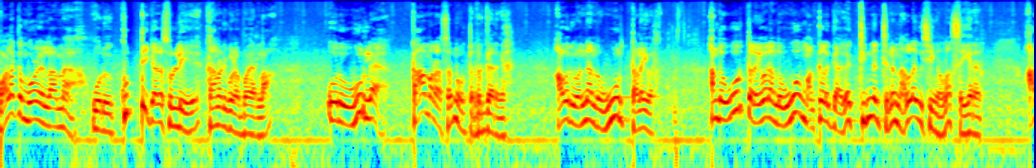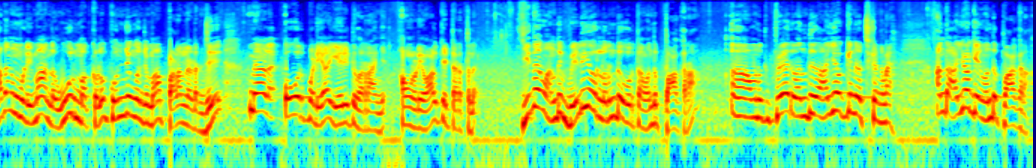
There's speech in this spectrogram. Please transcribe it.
வழக்கம் போல் இல்லாமல் ஒரு குட்டி கதை சொல்லி காணொலிக்குள்ளே போயிடலாம் ஒரு ஊரில் காமராசர்னு ஒருத்தர் இருக்காருங்க. அவர் வந்து அந்த ஊர் தலைவர். அந்த ஊர் தலைவர் அந்த ஊர் மக்களுக்காக சின்ன சின்ன நல்ல விஷயங்கள்லாம் செய்கிறார் அதன் மூலிமா அந்த ஊர் மக்களும் கொஞ்சம் கொஞ்சமாக பலன் அடைஞ்சு மேலே ஒவ்வொரு படியாக ஏறிட்டு வர்றாங்க அவங்களுடைய வாழ்க்கை தரத்தில். இதை வந்து வெளியூர்லேருந்து ஒருத்தன் வந்து பார்க்குறான் அவனுக்கு பேர் வந்து அயோக்கியன்னு வச்சுக்கோங்களேன். அந்த அயோக்கியன் வந்து பார்க்குறான்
